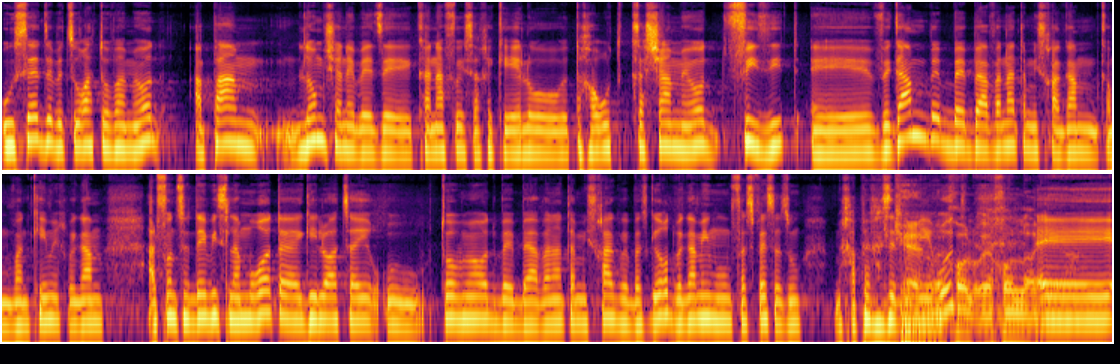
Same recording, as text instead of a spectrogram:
הוא עושה את זה בצורה טובה מאוד, הפעם לא משנה באיזה כנף הוא ישחק, יהיה לו תחרות קשה מאוד פיזית אה, וגם בהבנת המשחק, גם כמובן קימיך וגם אלפונסו דייוויס למרות גילו הצעיר הוא טוב מאוד בהבנת המשחק ובסגירות וגם אם הוא מפספס אז הוא מכפר על זה כן, במהירות. הוא יכול, הוא יכול להגיע. אה,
